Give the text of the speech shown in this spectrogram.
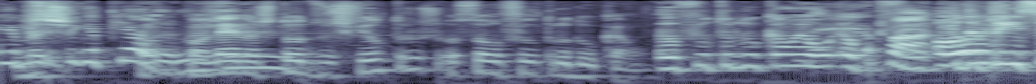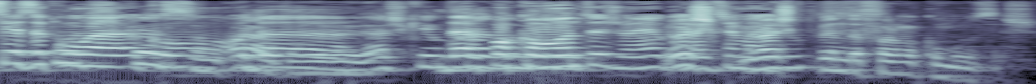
eu Mas percebo a piada. con- mas, condenas eh, todos os filtros ou só o filtro do cão? O filtro do cão é o, é o Epá, Ou da princesa com a. Com, um ou da, acho que é um da Pocahontas, não é? Eu Como é acho, que que, eu acho que depende da forma como usas.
